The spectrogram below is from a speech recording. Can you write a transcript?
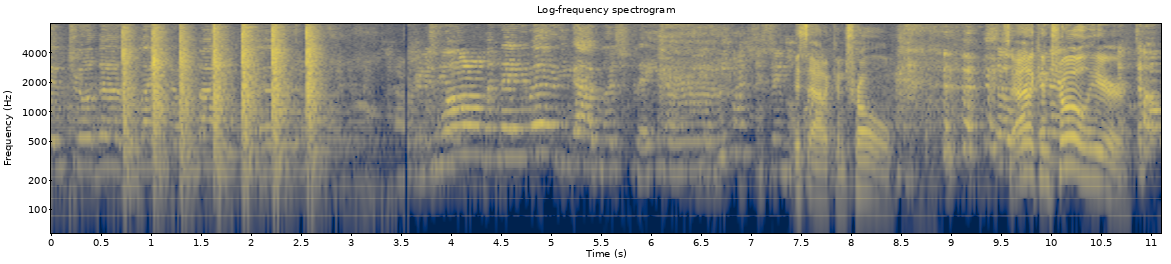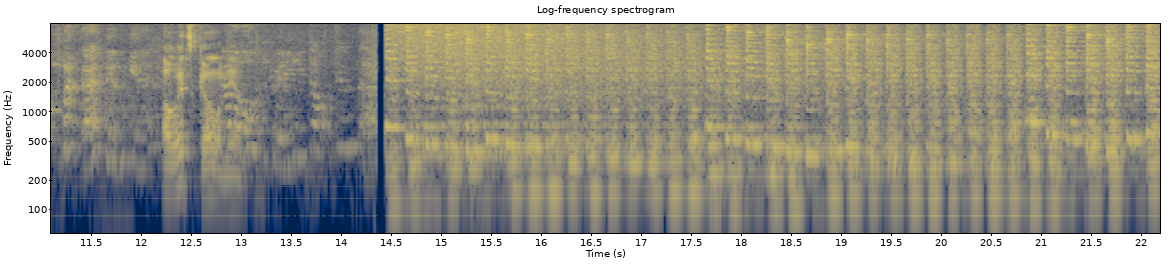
Central doesn't like nobody does. To all my neighbors, you got much flavor. It's out of control. So It's out of gonna- control here. Don't put that in here. Oh, it's going in. Baby, don't do that.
